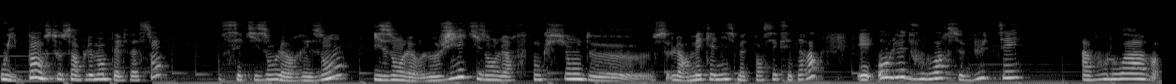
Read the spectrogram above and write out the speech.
où ils pensent tout simplement de telle façon, c'est qu'ils ont leur raison, ils ont leur logique, ils ont leur fonction de leur mécanisme de pensée, etc. Et au lieu de vouloir se buter à vouloir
